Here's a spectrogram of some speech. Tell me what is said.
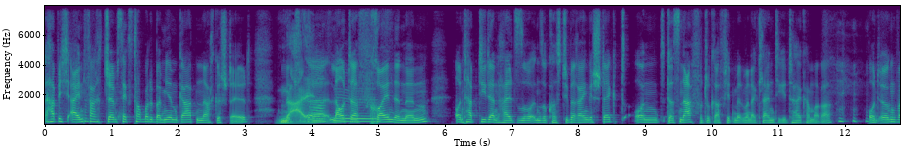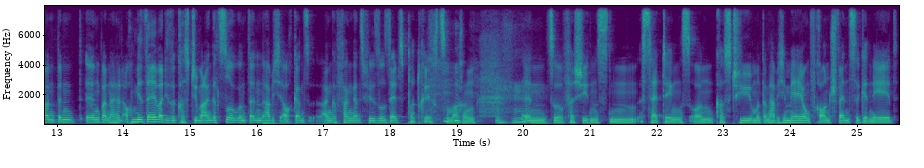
habe ich einfach James Next Topmodel bei mir im Garten nachgestellt. Mit, Nein. Äh, lauter Freundinnen. Und habe die dann halt so in so Kostüme reingesteckt und das nachfotografiert mit meiner kleinen Digitalkamera. und irgendwann bin irgendwann halt auch mir selber diese Kostüme angezogen und dann habe ich auch ganz angefangen, ganz viel so Selbstporträts zu machen in so verschiedensten Settings und Kostümen. Und dann habe ich Meerjungfrauenschwänze genäht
